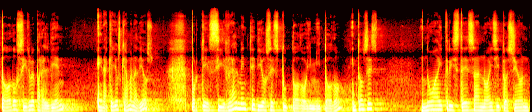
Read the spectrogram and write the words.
todo sirve para el bien en aquellos que aman a Dios. Porque si realmente Dios es tu todo y mi todo, entonces no hay tristeza, no hay situación,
